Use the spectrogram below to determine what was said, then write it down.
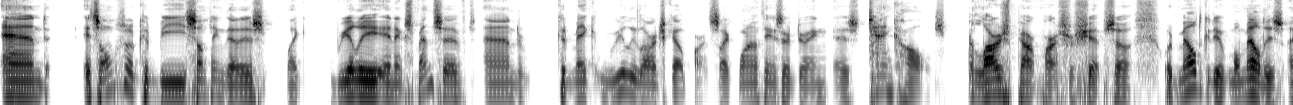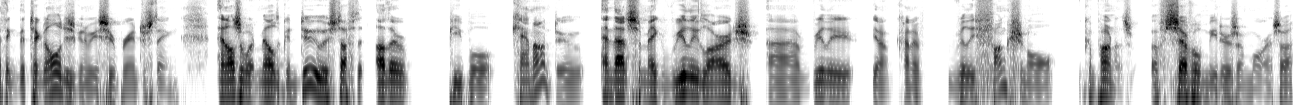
and it's also could be something that is like really inexpensive and could make really large scale parts. Like one of the things they're doing is tank hulls, large parts for ships. So what Meld could do, well, Meld is, I think the technology is going to be super interesting, and also what Meld can do is stuff that other people cannot do, and that's to make really large, uh, really you know, kind of really functional components of several meters or more. So,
